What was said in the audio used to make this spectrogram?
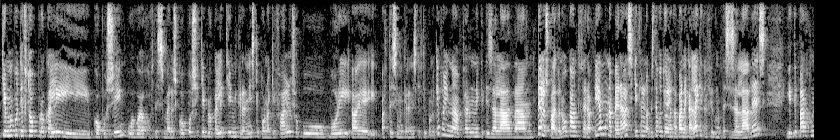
και μου είπε ότι αυτό προκαλεί κόποση, που εγώ έχω αυτές τις μέρες κόποση και προκαλεί και μικρανίες και πονοκεφάλους, όπου μπορεί ε, αυτές οι μικρανίες και αυτοί οι πονοκέφαλοι να φέρουν και τη ζαλάδα. Τέλος πάντων, εγώ κάνω τη θεραπεία μου να περάσει και θέλω να πιστεύω ότι όλα θα πάνε καλά και θα φύγουν αυτές οι ζαλάδες, γιατί υπάρχουν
